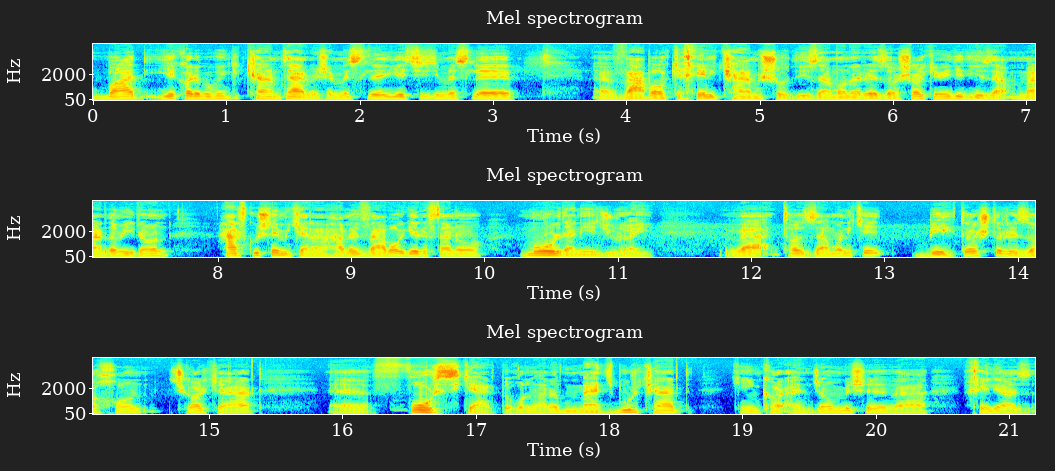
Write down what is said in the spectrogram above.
باید یه کاری بکنید که کمتر بشه. مثل یه چیزی مثل وبا که خیلی کم شد. زمان رضا که می‌دید مردم ایران حرف گوش نمی‌کردن. همه وبا گرفتن و مردن یه جورایی. و تا زمانی که بهداشت و رضاخان چیکار کرد؟ فورس کرد. به قول معروف مجبور کرد که این کار انجام بشه و خیلی از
